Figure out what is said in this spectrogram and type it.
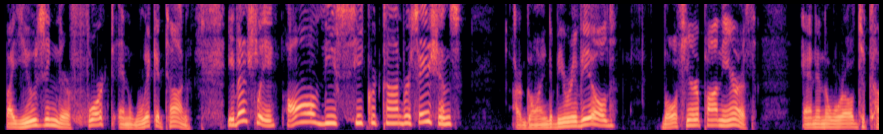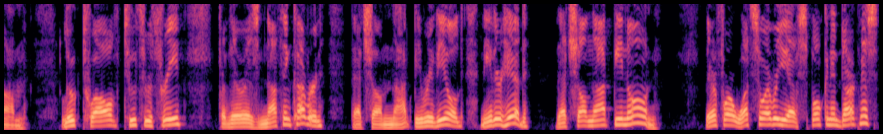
by using their forked and wicked tongue. Eventually, all these secret conversations are going to be revealed, both here upon the earth and in the world to come. Luke 12, 2 through 3 For there is nothing covered that shall not be revealed, neither hid that shall not be known. Therefore, whatsoever you have spoken in darkness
